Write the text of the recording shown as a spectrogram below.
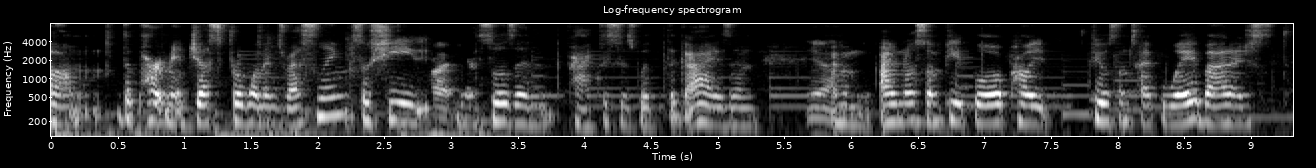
um, department just for women's wrestling. So she Right. wrestles and practices with the guys and. I mean, I know some people probably feel some type of way about it. I just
